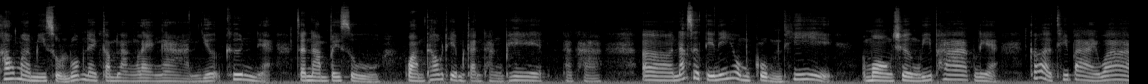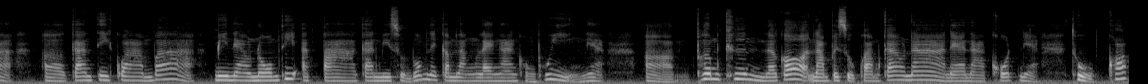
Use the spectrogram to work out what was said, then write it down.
เข้ามามีส่วนร่วมในกำลังแรงงานเยอะขึ้นเนี่ยจะนำไปสู่ความเท่าเทียมกันทางเพศนะคะนักสตรีนิยมกลุ่มที่ มองเชิงวิพากษ์เนี่ยก็อธิบายว่าการตีความว่ามีแนวโน้มที่อัตราการมีส่วนร่วมในกำลังแรงงานของผู้หญิงเนี่ยเพิ่มขึ้นแล้วก็นำไปสู่ความก้าวหน้าในอนาคตเนี่ยถูกครอบ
